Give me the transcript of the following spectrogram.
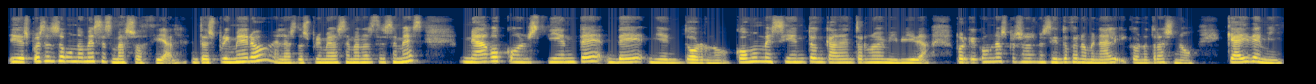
Y después el segundo mes es más social. Entonces, primero, en las dos primeras semanas de ese mes, me hago consciente de mi entorno, cómo me siento en cada entorno de mi vida, porque con unas personas me siento fenomenal y con otras no. ¿Qué hay de mí?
